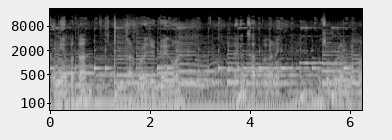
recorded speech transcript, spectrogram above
ধনিয়া পাতা, তারপরে যে বেগুন, দেখেন ছাদ বাগানে প্রচুর পরিমাণ বেগুন।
